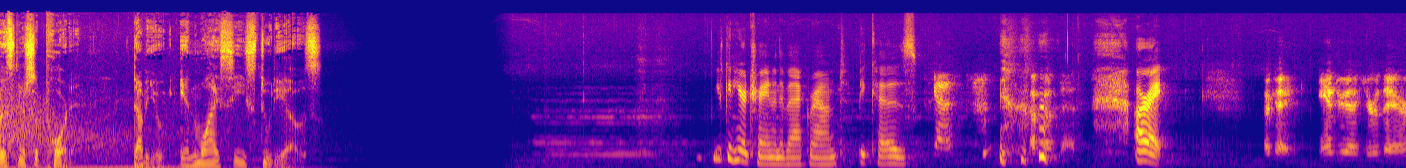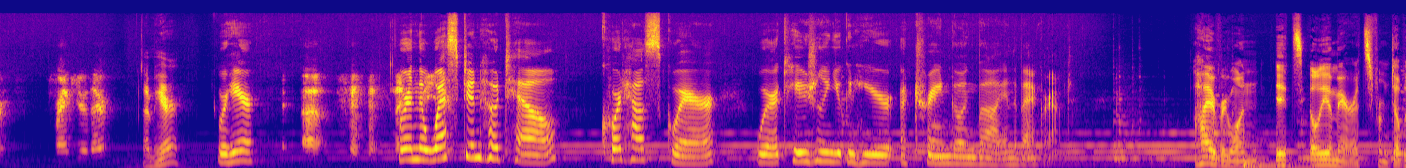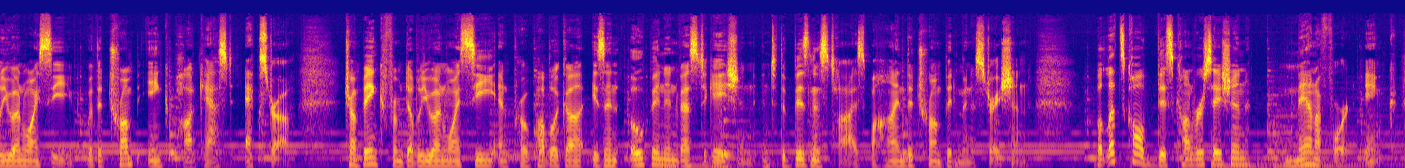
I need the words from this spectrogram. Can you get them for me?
Listener supported. WNYC Studios. You can hear a train in the background because. Yes. How about that? All right, Okay, Andrea, you're there. Frank, you're there. I'm here. we're here. Uh, nice We're in the meet you. Westin Hotel, Courthouse Square, where occasionally you can hear a train going by in the background. Hi, everyone. It's Ilya Marritz from WNYC with the Trump Inc. podcast Extra. Trump Inc. from WNYC and ProPublica is an open investigation into the business ties behind the Trump administration. But let's call this conversation Manafort Inc.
